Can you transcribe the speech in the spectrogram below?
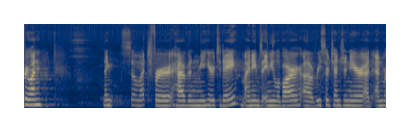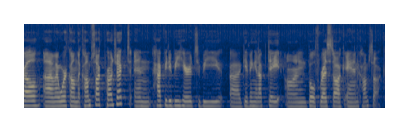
everyone. Thanks so much for having me here today. My name is Amy LeBar, a research engineer at NREL. Um, I work on the Comstock project and happy to be here to be uh, giving an update on both ResStock and Comstock.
